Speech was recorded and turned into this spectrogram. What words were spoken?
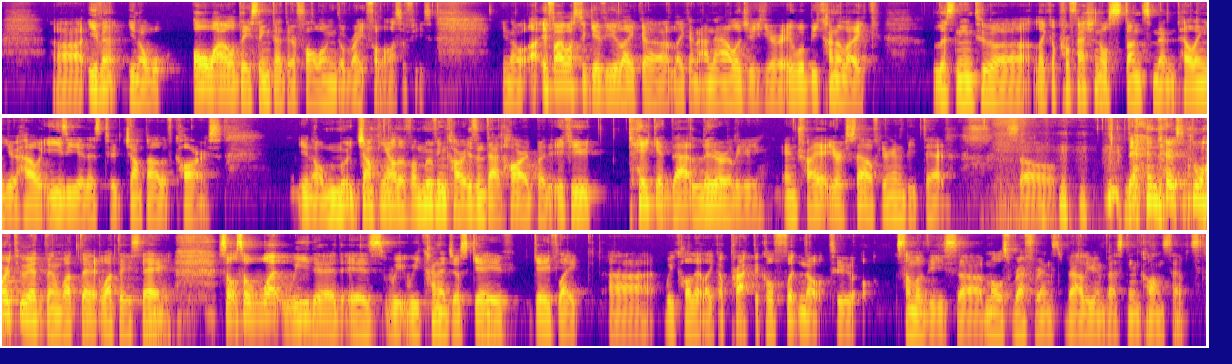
Uh, even, you know, all while they think that they're following the right philosophies. You know, if I was to give you like a, like an analogy here, it would be kind of like listening to a like a professional stuntsman telling you how easy it is to jump out of cars. You know, mo- jumping out of a moving car isn't that hard, but if you take it that literally and try it yourself, you're going to be dead. So there, there's more to it than what they what they say. So so what we did is we we kind of just gave gave like uh, we call it like a practical footnote to some of these uh, most referenced value investing concepts.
